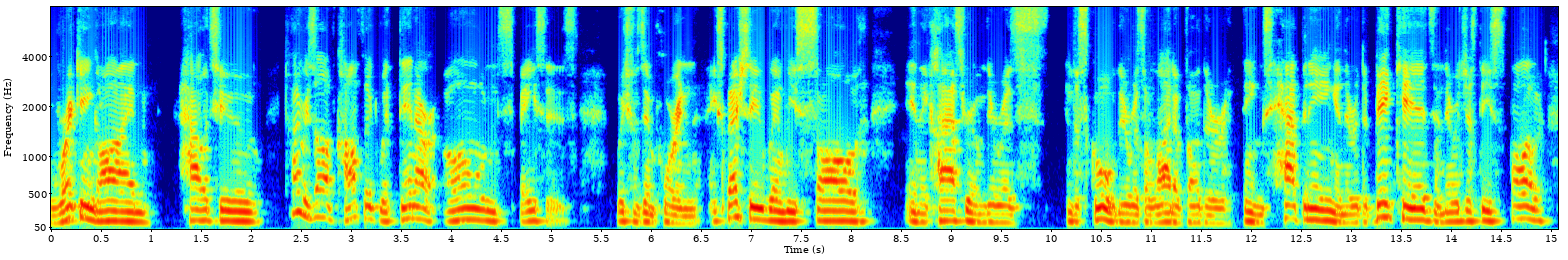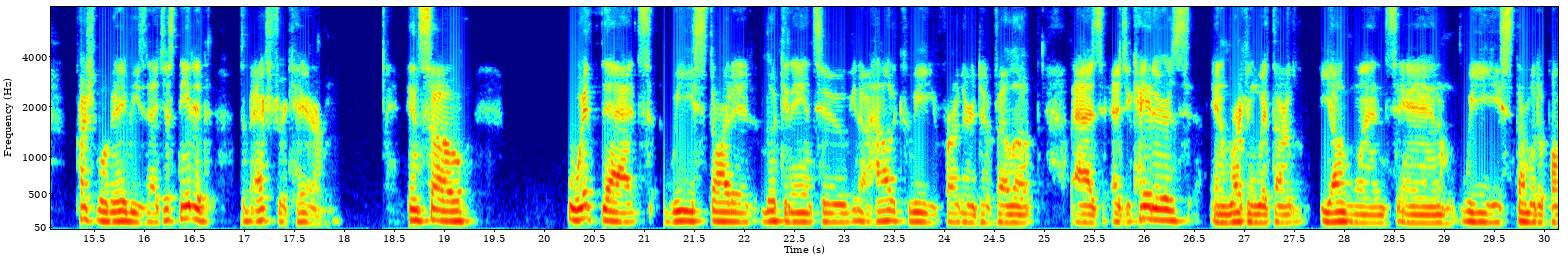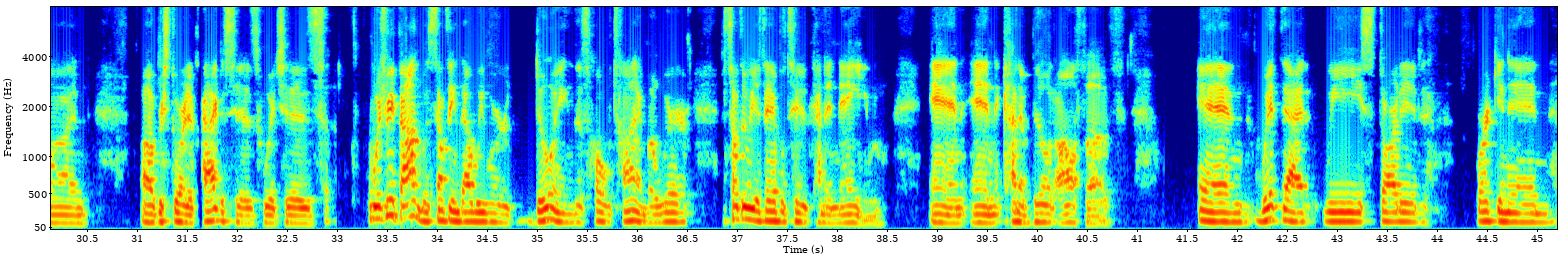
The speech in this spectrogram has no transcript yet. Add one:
working on how to kind of resolve conflict within our own spaces, which was important, especially when we saw in the classroom there was in the school there was a lot of other things happening and there were the big kids and there were just these small impressionable babies that just needed some extra care and so with that, we started looking into, you know, how could we further develop as educators and working with our young ones. And we stumbled upon uh, restorative practices, which is which we found was something that we were doing this whole time, but we're something we was able to kind of name and and kind of build off of. And with that, we started working in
